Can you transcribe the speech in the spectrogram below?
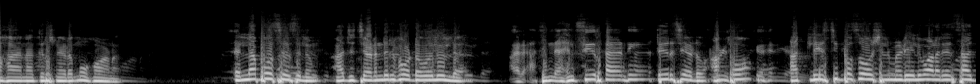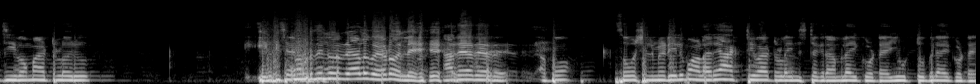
അഹാന കൃഷ്ണയുടെ മുഖമാണ്. എല്ലാ പോസ്റ്റേഴ്സിലും അജിച്ചേടന്റെ ഒരു ഫോട്ടോ പോലും ഇല്ല. അത് നാൻസി റാണി. തീർച്ചയായിട്ടും. അപ്പോ അറ്റ്ലീസ്റ്റ് ഇപ്പൊ സോഷ്യൽ മീഡിയയിൽ വളരെ സജീവമായിട്ടുള്ള ഒരു കൂടുതൽ ഒരാൾ വേണോ അല്ലേ അതെ അതെ അതെ. അപ്പോ സോഷ്യൽ മീഡിയയിൽ വളരെ ആക്റ്റീവ് ആയിട്ടുള്ള ഇൻസ്റ്റാഗ്രാമിലായിക്കോട്ടെ യൂട്യൂബിലായിക്കോട്ടെ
